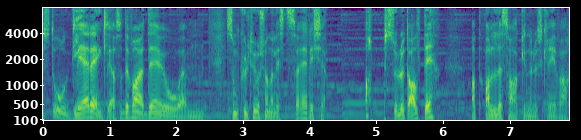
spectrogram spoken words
stor glede, egentlig. Altså, det, var, det er jo um, Som kulturjournalist så er det ikke absolutt alltid at alle sakene du skriver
